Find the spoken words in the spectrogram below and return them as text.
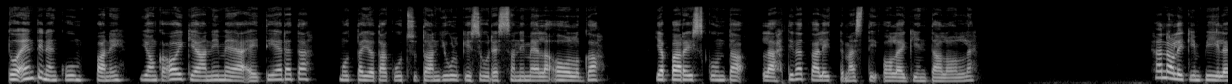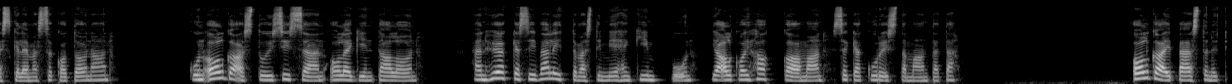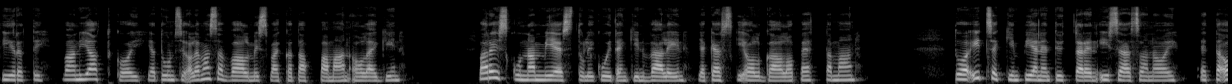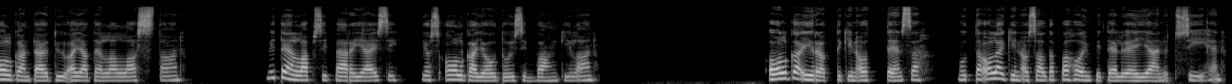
Tuo entinen kumppani, jonka oikeaa nimeä ei tiedetä, mutta jota kutsutaan julkisuudessa nimellä Olga, ja pariskunta lähtivät välittömästi Olegin talolle. Hän olikin piileskelemässä kotonaan. Kun Olga astui sisään Olegin taloon, hän hyökkäsi välittömästi miehen kimppuun ja alkoi hakkaamaan sekä kuristamaan tätä. Olga ei päästänyt irti, vaan jatkoi ja tunsi olevansa valmis vaikka tappamaan Olegin. Pariskunnan mies tuli kuitenkin väliin ja käski Olgaa lopettamaan. Tuo itsekin pienen tyttären isä sanoi, että Olgan täytyy ajatella lastaan. Miten lapsi pärjäisi, jos Olga joutuisi vankilaan? Olga irrottikin otteensa, mutta Olekin osalta pahoinpitely ei jäänyt siihen.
